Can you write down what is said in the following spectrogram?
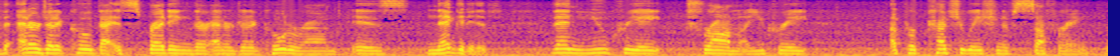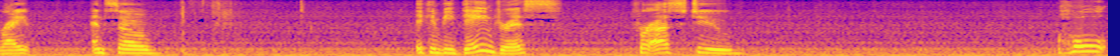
the energetic code that is spreading their energetic code around is negative, then you create trauma. You create a perpetuation of suffering, right? And so it can be dangerous for us to whole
